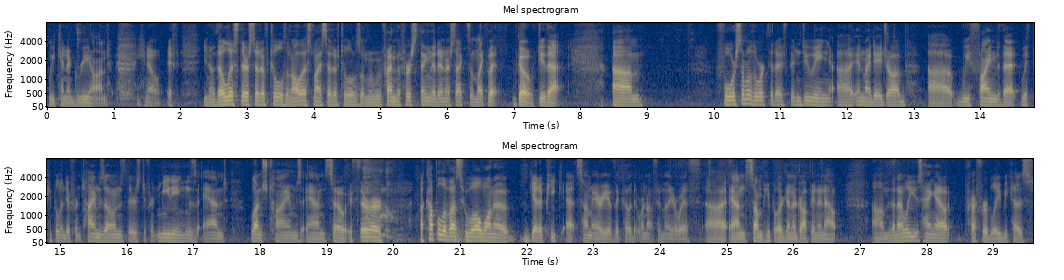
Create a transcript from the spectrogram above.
we can agree on. You know, if you know they'll list their set of tools and I'll list my set of tools, and when we find the first thing that intersects, I'm like, let go, do that. Um, for some of the work that I've been doing uh, in my day job, uh, we find that with people in different time zones, there's different meetings and lunch times, and so if there are a couple of us who all want to get a peek at some area of the code that we're not familiar with, uh, and some people are going to drop in and out, um, then I will use Hangout preferably because,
